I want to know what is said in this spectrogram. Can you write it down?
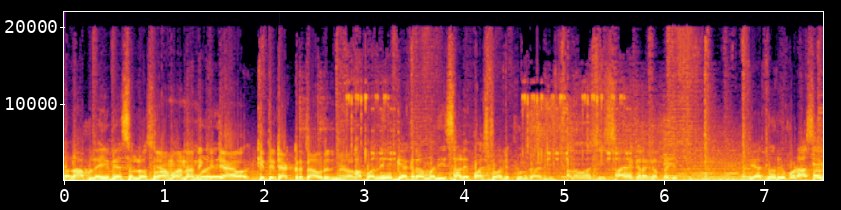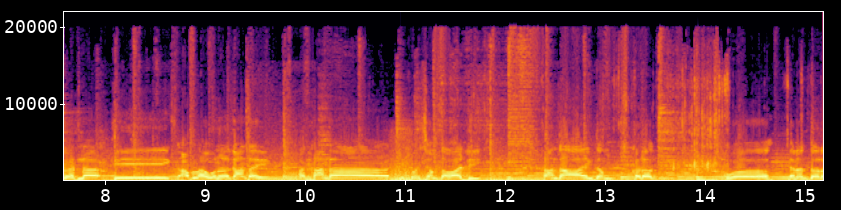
पण आपलं हे बेसल लोस त्या मानाने किती किती ट्रॅक्टरचा ॲव्हरेज मिळाला? आपण एक एकरामध्ये साडेपाच टॉली फुल काढली. चालू वर्षी सहा एकरा करता घेतली यातून रिपोर्ट असा घडला की आपला उन्हाळा कांदा आहे. हा कांदा टिकवण क्षमता वाढली. कांदा हा एकदम कडक व त्यानंतर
